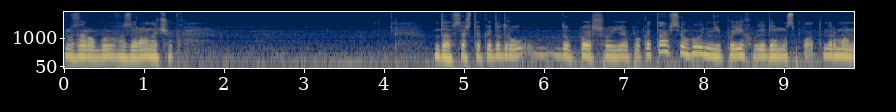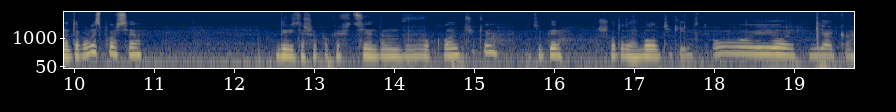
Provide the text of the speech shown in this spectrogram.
заробив за раночок. Да, все ж таки до друг... до першої я покатав сьогодні і поїхав додому спати. Нормально так виспався. Дивіться, що по коефіцієнтам в уклончики. І тепер що тут в болтики є? Ой-ой-ой, дядька.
